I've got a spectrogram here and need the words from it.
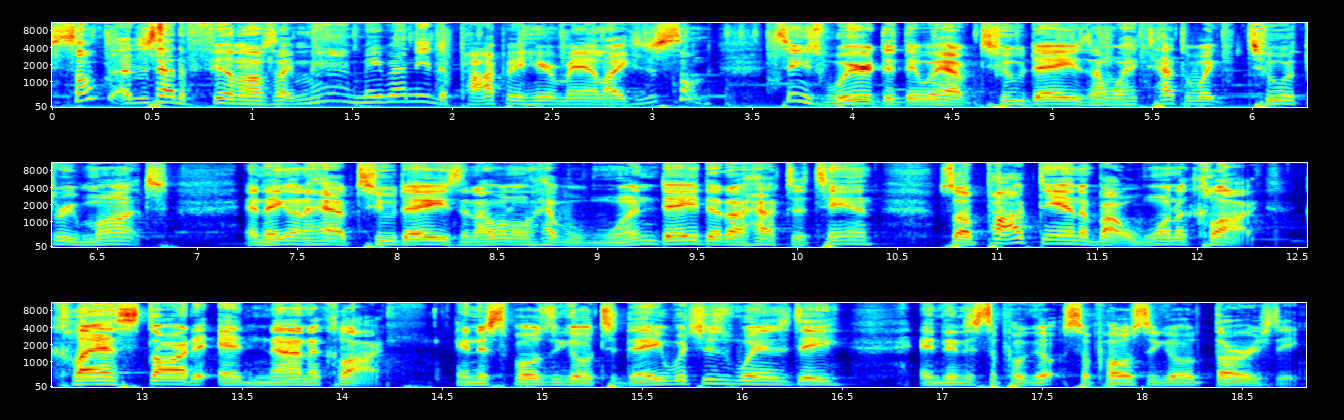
Something I just had a feeling. I was like, man, maybe I need to pop in here, man. Like, just something seems weird that they would have two days. I would have to wait two or three months and they're gonna have two days, and I only have one day that I have to attend. So I popped in about one o'clock. Class started at nine o'clock, and it's supposed to go today, which is Wednesday, and then it's supposed to go Thursday.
